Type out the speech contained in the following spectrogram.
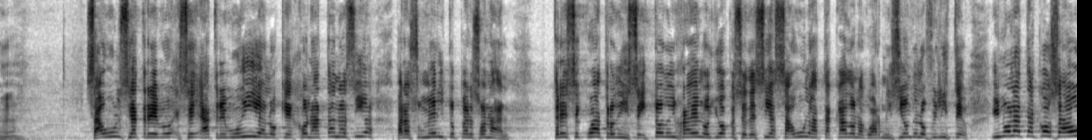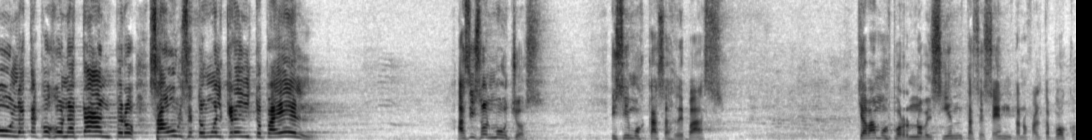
¿Eh? Saúl se, se, atribuía lo que Jonatán hacía para su mérito personal. 13.4 dice, y todo Israel oyó que se decía, Saúl ha atacado la guarnición de los filisteos. Y no la atacó Saúl, la atacó Jonatán, pero Saúl se tomó el crédito para él. Así son muchos. Hicimos casas de paz. Ya vamos por 960, nos falta poco.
